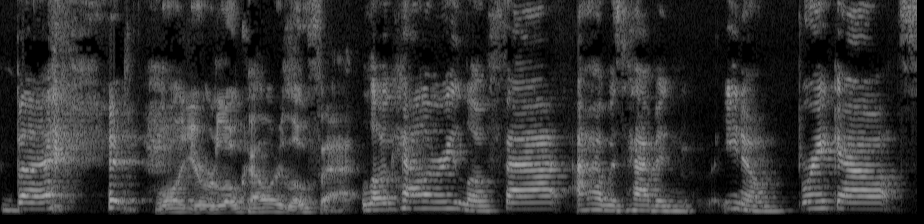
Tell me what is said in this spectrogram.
But well, you were low calorie, low fat. Low calorie, low fat. I was having, you know, breakouts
